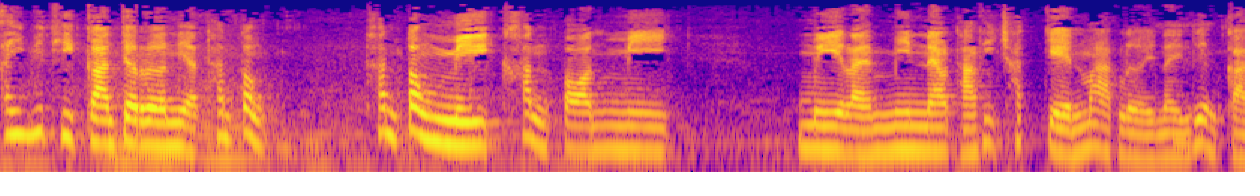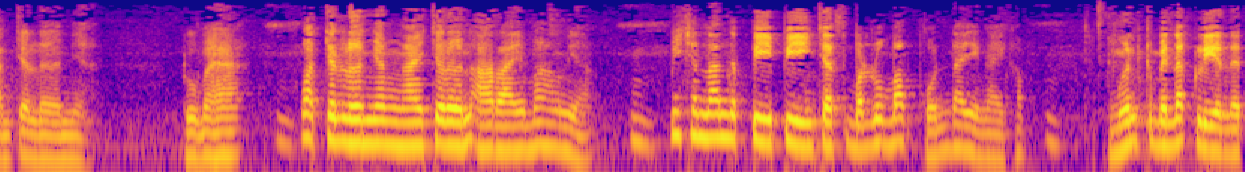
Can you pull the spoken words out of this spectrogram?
ไอ้วิธีการเจริญเนี่ยท่านต้อง ท่านต้องมีขั้นตอนมีมีอะไรมีแนวทางที่ชัดเจนมากเลยในเรื่องการเจริญเนี่ยถูกไหมฮะว่าเจริญยังไงเจริญอะไรบ้างเนี่ยมิฉะนั้นปีปีๆจะบรรลุมรรคผลได้ยังไงครับ เหมือนกับเป็นนักเรียนเลย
